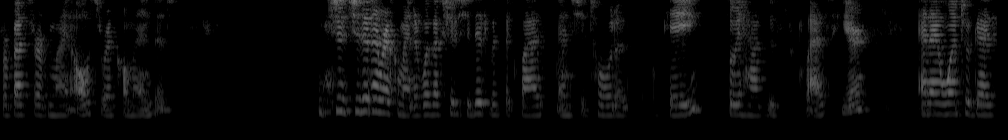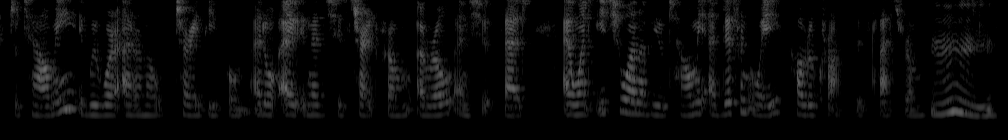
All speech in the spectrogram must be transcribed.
professor of mine also recommended she, she didn't recommend it was actually she did with the class and she told us okay so we have this class here and I want you guys to tell me if we were I don't know 30 people I don't I, and then she started from a row and she said I want each one of you tell me a different way how to cross this classroom. Mm.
